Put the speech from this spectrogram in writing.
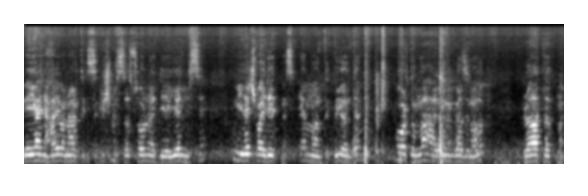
Ve yani hayvan artık sıkışmışsa, sonra diye gelmişse bu ilaç fayda etmez. En mantıklı yöntem hortumla hayvanın gazını alıp rahatlatmak.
